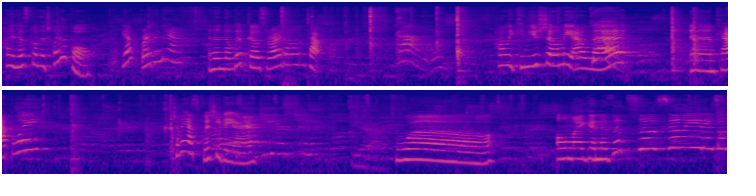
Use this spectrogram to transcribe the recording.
Holly, those go in the toilet bowl. Yep, right in there. And then the lid goes right on top. Holly, can you show me Owlette and Catboy? Show me how squishy they are. Whoa. Oh my goodness, that's so silly. They're so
